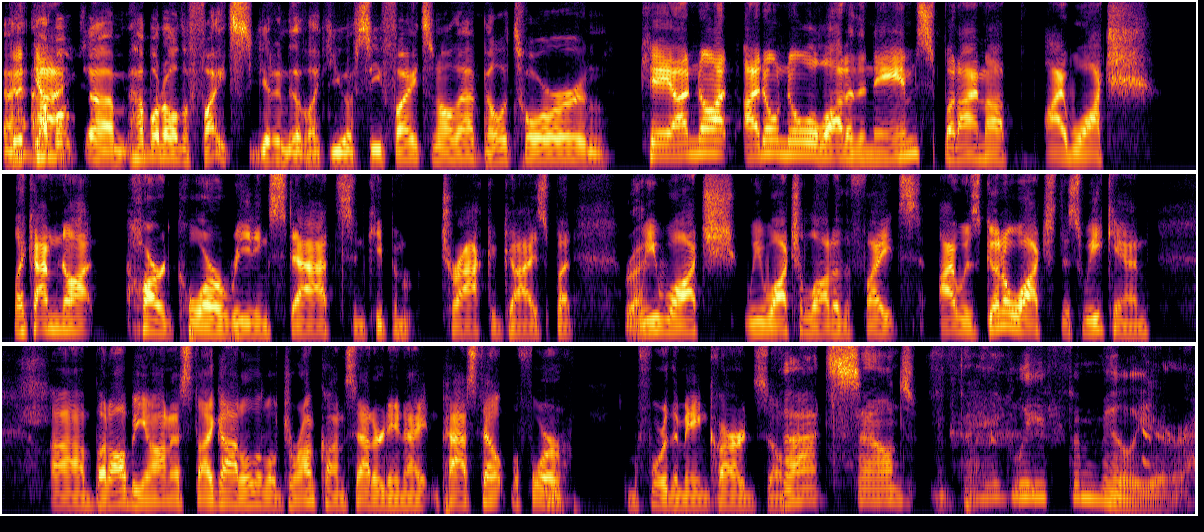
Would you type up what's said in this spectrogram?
Good how about um, how about all the fights? You get into like UFC fights and all that, Bellator, and Okay. I'm not, I don't know a lot of the names, but I'm up, I watch, like, I'm not hardcore reading stats and keeping track of guys, but Right. we watch, we watch a lot of the fights. I was to watch this weekend. Um, but I'll be honest, I got a little drunk on Saturday night and passed out before before the main card. So That sounds vaguely familiar.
